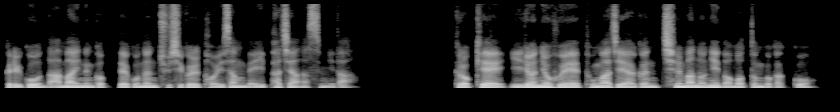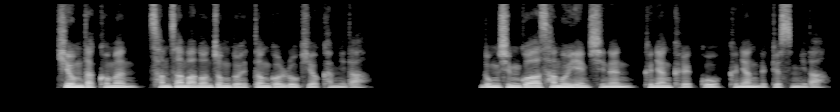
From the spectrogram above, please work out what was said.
그리고 남아있는 것 빼고는 주식을 더 이상 매입하지 않았습니다. 그렇게 1년여 후에 동아제약은 7만원이 넘었던 것 같고 키움닷컴은 3, 4만원 정도 했던 걸로 기억합니다. 농심과 사무 EMC는 그냥 그랬고 그냥 느꼈습니다.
